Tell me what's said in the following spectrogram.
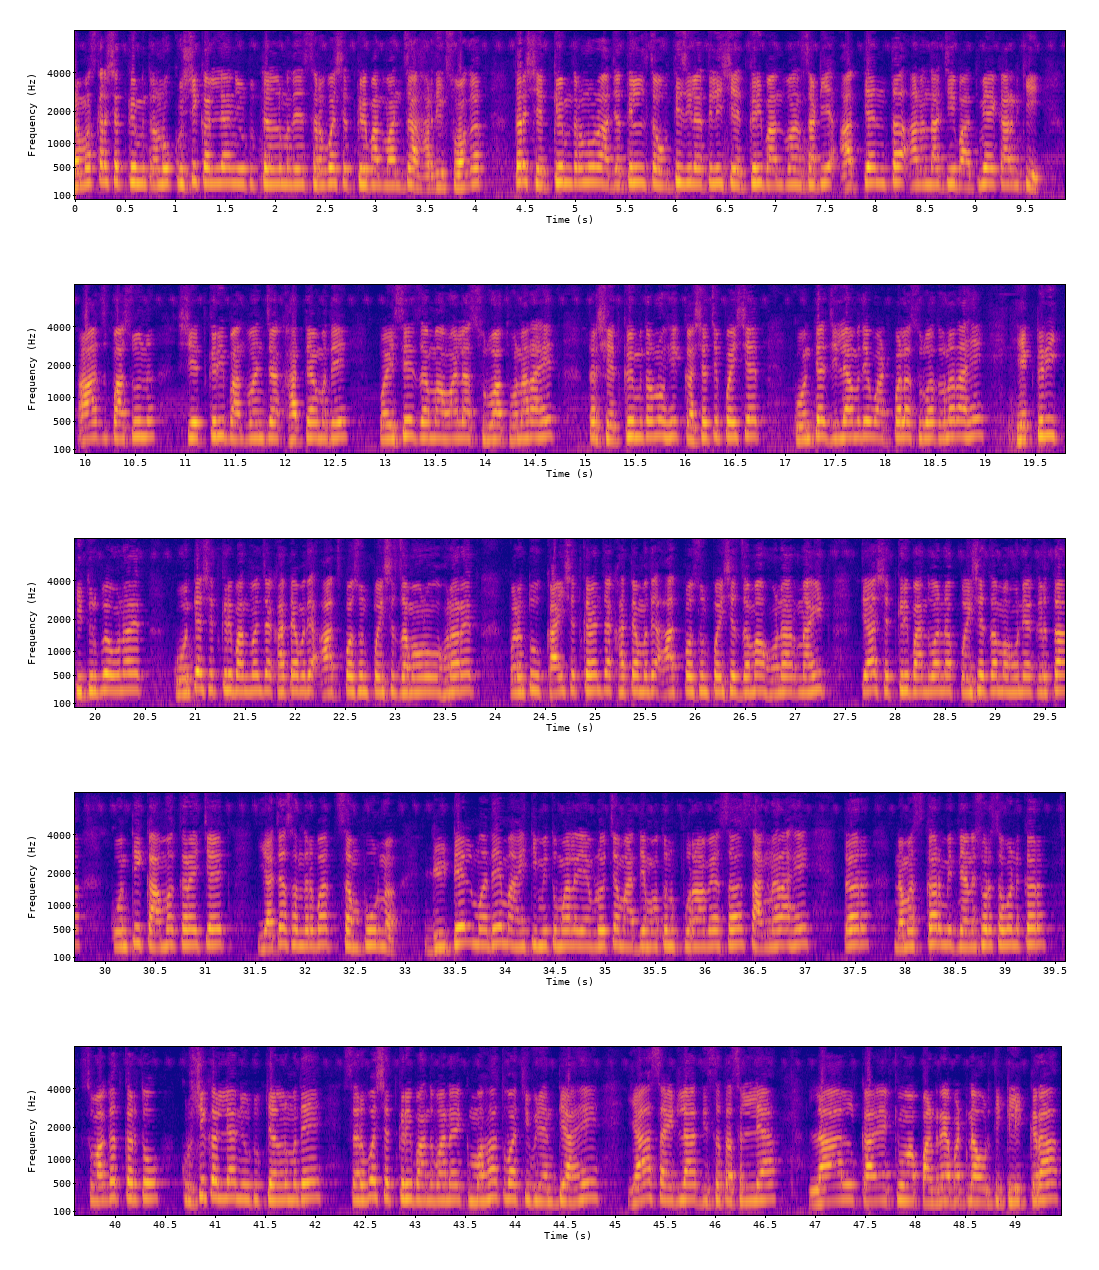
नमस्कार शेतकरी मित्रांनो कृषी कल्याण युट्यूब चॅनलमध्ये सर्व शेतकरी बांधवांचं हार्दिक स्वागत. तर शेतकरी मित्रांनो राज्यातील चौतीस जिल्ह्यातील शेतकरी बांधवांसाठी अत्यंत आनंदाची बातमी आहे कारण की आजपासून शेतकरी बांधवांच्या खात्यामध्ये पैसे जमा व्हायला सुरुवात होणार आहेत. तर शेतकरी मित्रांनो हे कशाचे पैसे आहेत? कोणत्या जिल्ह्यामध्ये वाटपाला सुरुवात होणार आहे? हेक्टरी किती रुपये होणार आहेत? कोणत्या शेतकरी बांधवांच्या खात्यामध्ये आजपासून पैसे जमा होणार आहेत? परंतु काही शेतकऱ्यांच्या खात्यामध्ये आजपासून पैसे जमा होणार नाहीत. त्या शेतकरी बांधवांना पैसे जमा होण्याकरिता कोणती कामं करायची आहेत? याच्या संदर्भात संपूर्ण डिटेलमध्ये माहिती मी तुम्हाला या व्हिडिओच्या माध्यमातून पुराव्यासह सांगणार आहे. तर नमस्कार मी ज्ञानेश्वर सवणकर. स्वागत करतो कृषी कल्याण यूट्यूब चॅनलमध्ये. सर्व शेतकरी बांधवांना एक महत्त्वाची विनंती आहे. या साईडला दिसत असलेल्या लाल काळ्या किंवा पांढऱ्या बटनावरती क्लिक करा.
